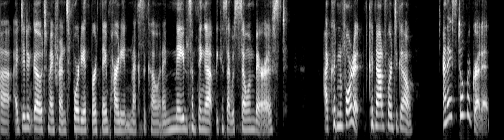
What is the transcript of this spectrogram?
Uh, I didn't go to my friend's 40th birthday party in Mexico and I made something up because I was so embarrassed. I couldn't afford it, could not afford to go. And I still regret it.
